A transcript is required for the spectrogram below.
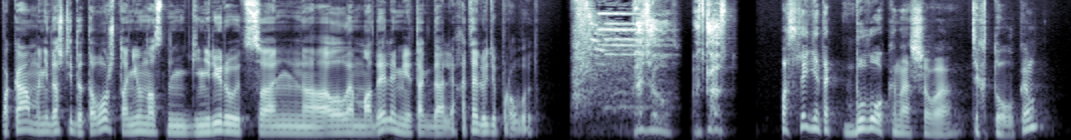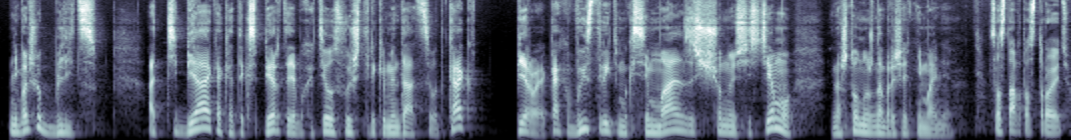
Пока мы не дошли до того, что они у нас генерируются LLM-моделями и так далее, хотя люди пробуют. Последний так блок нашего техтолка, небольшой блиц. От тебя, как от эксперта, я бы хотел услышать рекомендации. Вот как, первое, как выстроить максимально защищенную систему и на что нужно обращать внимание? Со старта строить.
